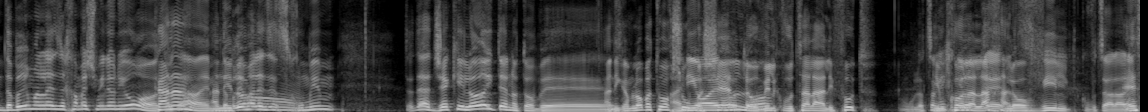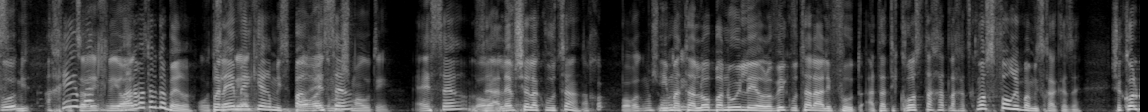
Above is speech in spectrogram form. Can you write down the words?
מדברים על איזה חמש מיליון יורו, אתה יודע, הם מדברים לא- על איזה סכומים... אתה יודע, ג'קי לא ייתן אותו ב... אני גם לא בטוח שהוא בשל. להוביל קבוצה לאליפות. הוא לא צריך להיות, אה, הלחץ. להוביל קבוצה לאליפות. אחי, מה- להיות... מה אתה מדבר? הוא צריך להיות מספר בורג 10? משמעותי. 10? בורג זה הלב. של הקבוצה. נכון, בורג משמעותי. אם אתה לא בנוי להוביל קבוצה לאליפות, אתה תקרוס תחת לחץ, כמו ספורי במשחק הזה, שכל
